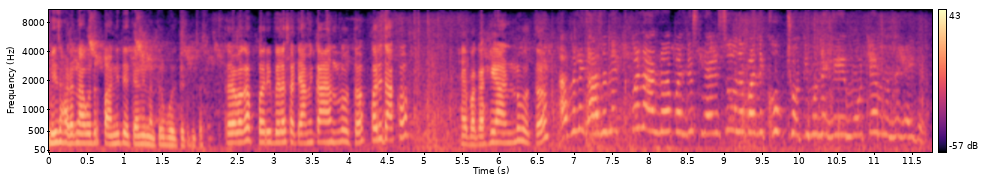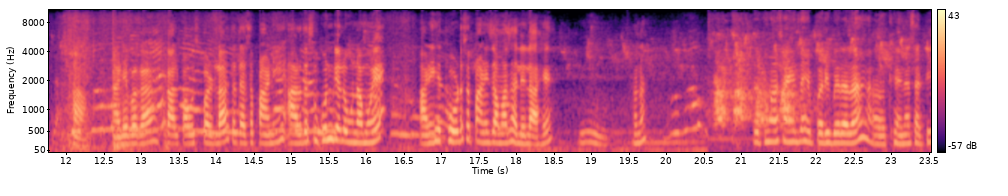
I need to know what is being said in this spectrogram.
मी झाडांना अगोदर पाणी देते आणि नंतर बोलते तुमचं तर बघा परिबेलासाठी आम्ही काय आणलं होतं? परी दाखव. हे बघा हे आणलं होतं. आपण एक अजून एक पण आणलं पण ते स्नेल्स होतं पण ते खूप छोटी म्हणून हे मोठे म्हणून हे घेतलं. हां. आणि बघा काल पाऊस पडला तर त्याचं पाणी अर्धं सुकून गेलं उन्हामुळे. आणि हे थोडंसं पाणी जमा झालेलं आहे. हो ना? तर तुम्हाला सांगितलं हे परिबेराला खेळण्यासाठी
